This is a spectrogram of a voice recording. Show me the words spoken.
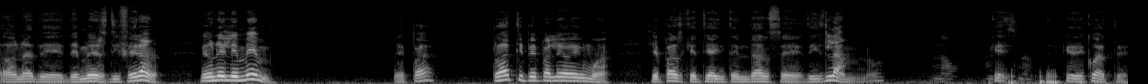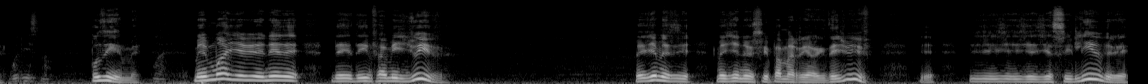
on a des, des mœurs différents. Mais on est les mêmes. N'est-ce pas? Toi, tu peux parler avec moi. Je pense que tu as une tendance d'islam, non? Non, Que, que de quoi Bouddhisme. Bouddhisme. Mais moi, je venais de- de- d'une famille juive. Mais je, mais je ne suis pas marié avec des juifs. Je, je- je- suis libre.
